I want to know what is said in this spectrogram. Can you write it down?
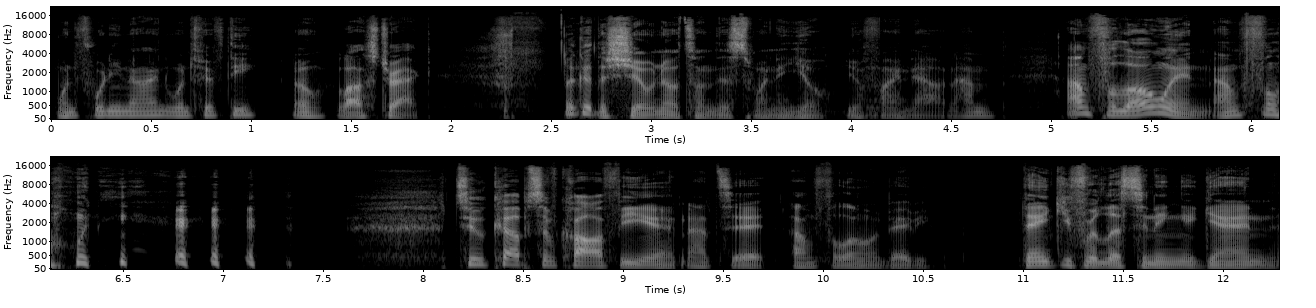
149, 150. Oh, lost track. Look at the show notes on this one and you'll you'll find out. I'm I'm flowing. I'm flowing here. Two cups of coffee in. That's it. I'm flowing, baby. Thank you for listening again.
